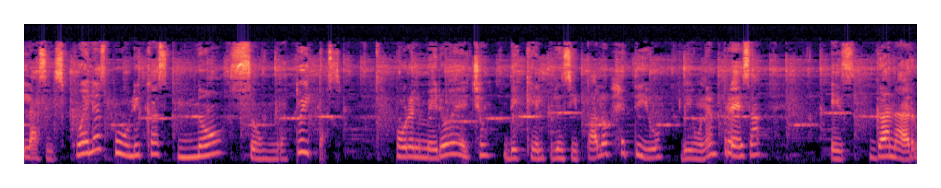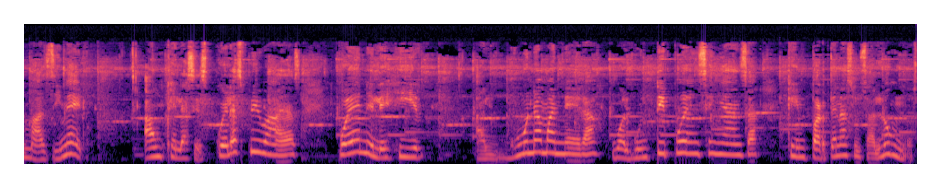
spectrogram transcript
las escuelas públicas no son gratuitas, por el mero hecho de que el principal objetivo de una empresa es ganar más dinero. Aunque las escuelas privadas pueden elegir alguna manera o algún tipo de enseñanza que imparten a sus alumnos,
